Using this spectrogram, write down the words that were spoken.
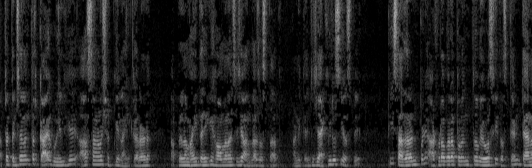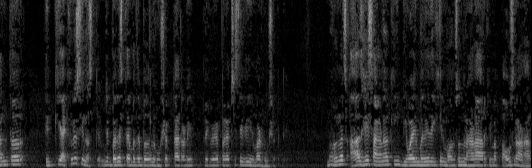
आता त्याच्यानंतर काय होईल हे आज सांगणं शक्य नाही कारण आपल्याला माहीत आहे की हवामानाचे जे अंदाज असतात आणि त्यांची जी अॅक्युरसी असते ती साधारणपणे आठवडाभरापर्यंत व्यवस्थित असते आणि त्यानंतर तितकी ॲक्युरेसी नसते. म्हणजे बरेच त्यामध्ये बदल होऊ शकतात आणि वेगवेगळ्या प्रकारची स्थिती निर्माण होऊ शकते. म्हणूनच आज हे सांगणं की दिवाळीमध्ये देखील मान्सून राहणार किंवा पाऊस राहणार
